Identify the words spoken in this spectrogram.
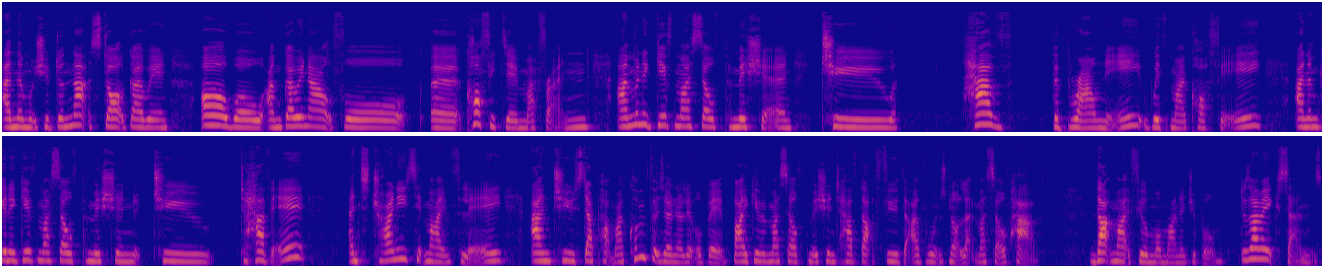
and then once you've done that, start going, oh, well, I'm going out for uh, coffee to my friend. I'm going to give myself permission to have the brownie with my coffee, and I'm going to give myself permission to to have it and to try and eat it mindfully and to step out my comfort zone a little bit by giving myself permission to have that food that I've once not let myself have that might feel more manageable. Does that make sense?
